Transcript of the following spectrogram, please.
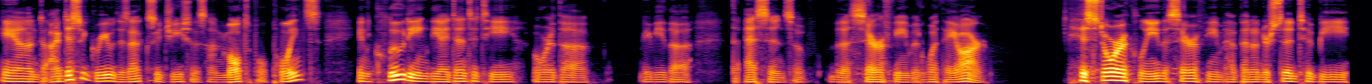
and I disagree with his exegesis on multiple points, including the identity or the maybe the the essence of the seraphim and what they are. Historically, the seraphim have been understood to be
